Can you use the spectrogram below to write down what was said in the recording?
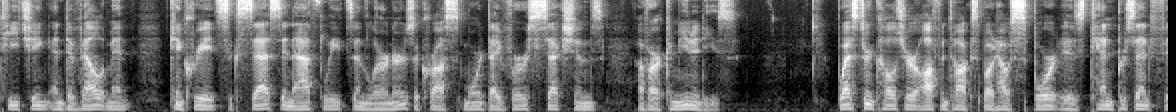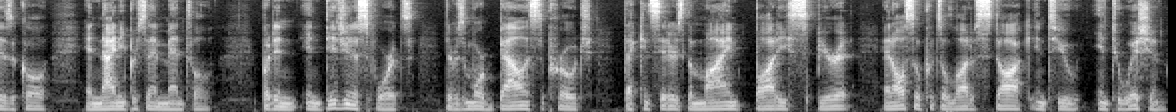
teaching, and development can create success in athletes and learners across more diverse sections of our communities. Western culture often talks about how sport is 10% physical and 90% mental, but in indigenous sports, there is a more balanced approach that considers the mind, body, spirit, and also puts a lot of stock into intuition.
